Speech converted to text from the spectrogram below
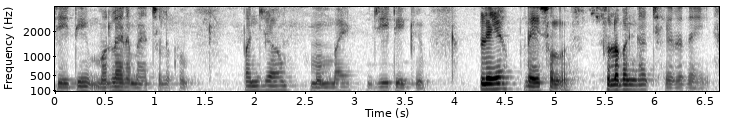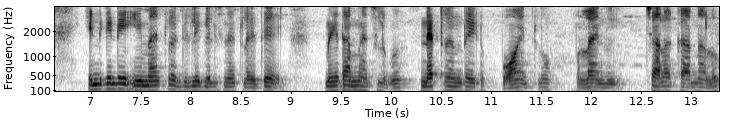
జీటీ మొదలైన మ్యాచ్లకు పంజాబ్ ముంబై జీటీకి ప్లే ఆఫ్ రేసులు సులభంగా చేరుతాయి. ఎందుకంటే ఈ మ్యాచ్లో ఢిల్లీ గెలిచినట్లయితే మిగతా మ్యాచ్లకు నెట్ రన్ రేట్ పాయింట్లు మొదలైనవి చాలా కారణాలు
